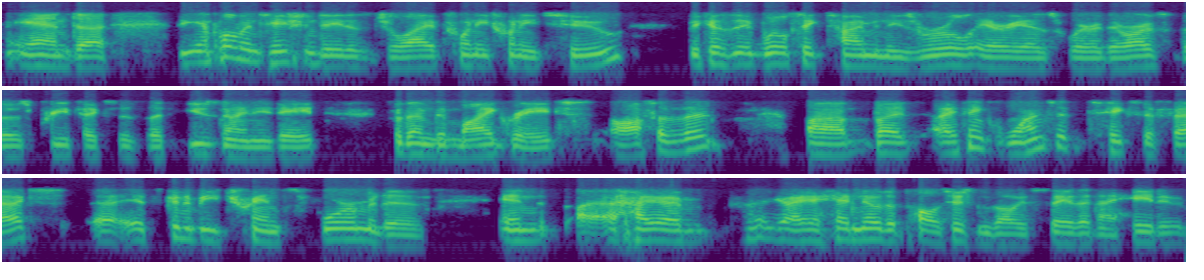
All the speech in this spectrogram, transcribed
And uh, the implementation date is July of 2022 because it will take time in these rural areas where there are those prefixes that use 98 for them to migrate off of it. Uh, but I think once it takes effect, uh, it's going to be transformative. And I, I, I, know that politicians always say that, and I hate it,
